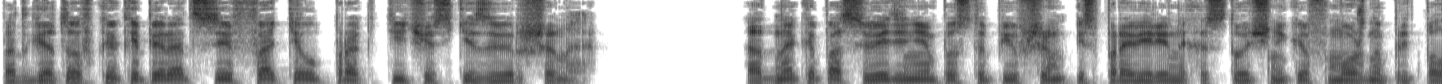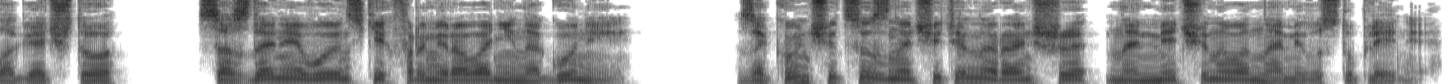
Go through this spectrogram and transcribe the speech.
Подготовка к операции «Факел» практически завершена. Однако, по сведениям, поступившим из проверенных источников, можно предполагать, что создание воинских формирований на Гонии закончится значительно раньше намеченного нами выступления.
